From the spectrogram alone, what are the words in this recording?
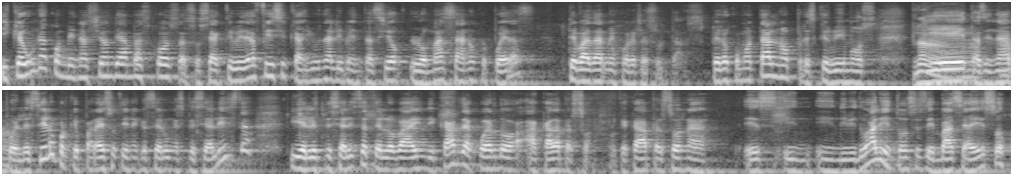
y que una combinación de ambas cosas, o sea, actividad física y una alimentación lo más sano que puedas, te va a dar mejores resultados. Pero como tal no prescribimos dietas ni nada por el estilo, porque para eso tiene que ser un especialista y el especialista te lo va a indicar de acuerdo a cada persona, porque cada persona es individual y entonces en base a eso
